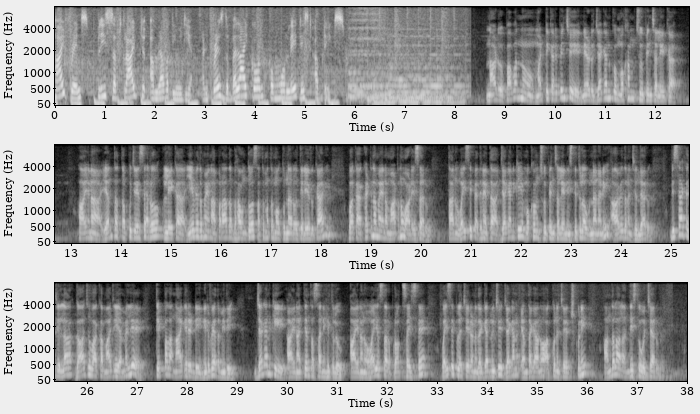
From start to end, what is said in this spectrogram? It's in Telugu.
Hi friends please subscribe to Amaravati media and press the bell icon for more latest updates నాడు పవన్ను మట్టి కరిపించి నేడు జగన్కు ముఖం చూపించలేక ఆయన ఎంత తప్పు చేశారో లేక ఏ విధమైన అపరాధ భావంతో సతమతమవుతున్నారో తెలియదు కానీ ఒక కఠినమైన మాటను వాడేశారు. తాను వైసీపీ అధినేత జగన్కి ముఖం చూపించలేని స్థితిలో ఉన్నానని ఆవేదన చెందారు. విశాఖ జిల్లా గాజువాక మాజీ ఎమ్మెల్యే తిప్పల నాగిరెడ్డి నిర్వేదమిది. జగన్కి ఆయన అత్యంత సన్నిహితులు. ఆయనను వైఎస్ఆర్ ప్రోత్సహిస్తే వైసీపీలో చేరిన దగ్గర నుంచి జగన్ ఎంతగానో హక్కును చేర్చుకుని అందలాలు అందిస్తూ వచ్చారు.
